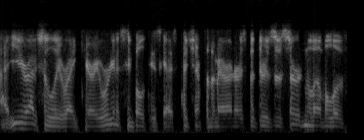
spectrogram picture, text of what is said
uh, you're absolutely right, Kerry. We're going to see both these guys pitching for the Mariners, but there's a certain level of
